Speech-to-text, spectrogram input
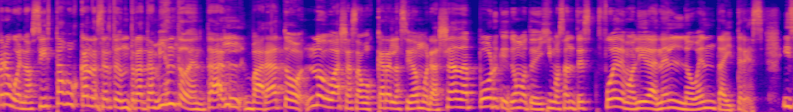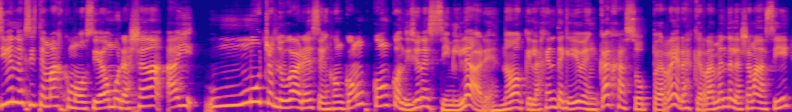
Pero bueno, si estás buscando hacerte un tratamiento dental barato, no vayas a buscar a la ciudad amurallada porque, como te dijimos antes, fue demolida en el 93. Y si bien no existe más como ciudad amurallada, hay muchos lugares en Hong Kong con condiciones similares, ¿no? Que la gente que vive en cajas o perreras, que realmente las llaman así,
